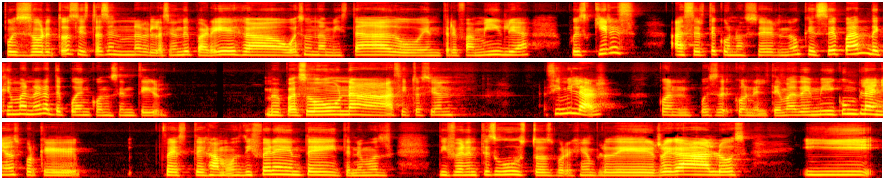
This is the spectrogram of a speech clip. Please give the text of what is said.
pues sobre todo si estás en una relación de pareja o es una amistad o entre familia, pues quieres hacerte conocer, ¿no? Que sepan de qué manera te pueden consentir. Me pasó una situación similar con, pues, con el tema de mi cumpleaños porque festejamos diferente y tenemos diferentes gustos, por ejemplo, de regalos y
